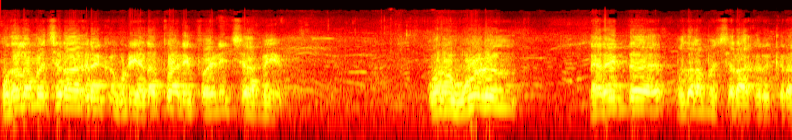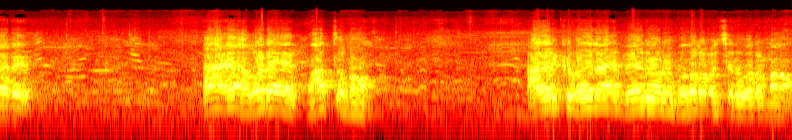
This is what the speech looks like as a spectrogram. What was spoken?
முதலமைச்சராக இருக்கக்கூடிய எடப்பாடி பழனிசாமி ஒரு ஊழல் நிறைந்த முதலமைச்சராக இருக்கிறாரு. ஆக அவரை மாத்தணும். அதற்கு பதிலாக வேறொரு முதலமைச்சர் வரணும்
